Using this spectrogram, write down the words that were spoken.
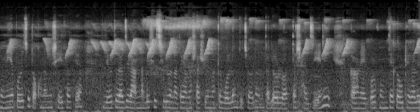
ঘুমিয়ে পড়েছে, তখন আমি সেই ফাঁকে, যেহেতু আজ রান্না বেশি ছিল না, তাই আমার শাশুড়ি মাকে বললাম যে, চলো আমি তাহলে ওর রথটা সাজিয়ে নিই। কারণ এরপর ঘুম থেকে উঠে গেলে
